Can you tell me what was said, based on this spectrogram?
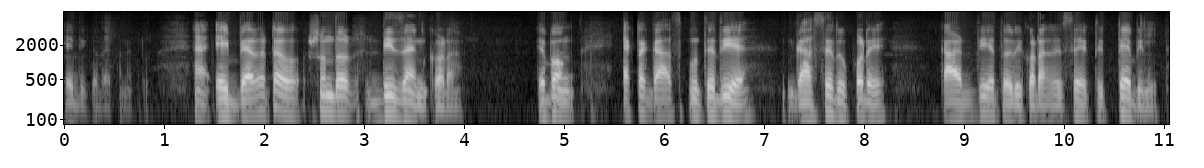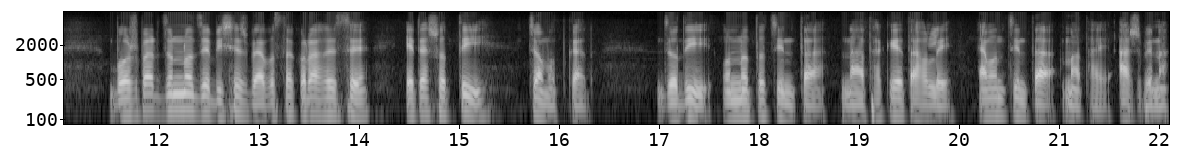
এদিকে দেখেন একটু। হ্যাঁ এই বেড়াটাও সুন্দর ডিজাইন করা এবং একটা গাছ পুঁতে দিয়ে গাছের উপরে কাঠ দিয়ে তৈরি করা হয়েছে একটি টেবিল। বসবার জন্য যে বিশেষ ব্যবস্থা করা হয়েছে, এটা সত্যিই চমৎকার। যদি উন্নত চিন্তা না থাকে, তাহলে এমন চিন্তা মাথায় আসবে না।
